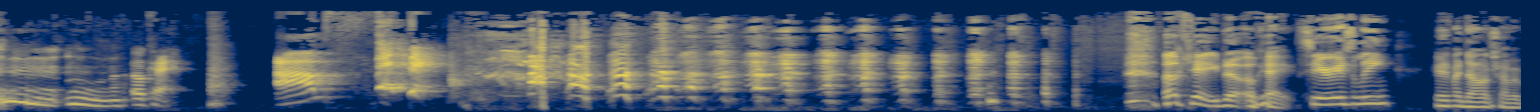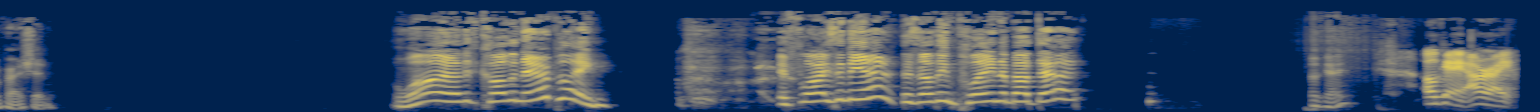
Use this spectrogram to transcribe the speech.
Okay. I'm 50. Okay, no, okay. Seriously, here's my Donald Trump impression. Why? It's called an airplane. It flies in the air. There's nothing plain about that. Okay. Okay, all right.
